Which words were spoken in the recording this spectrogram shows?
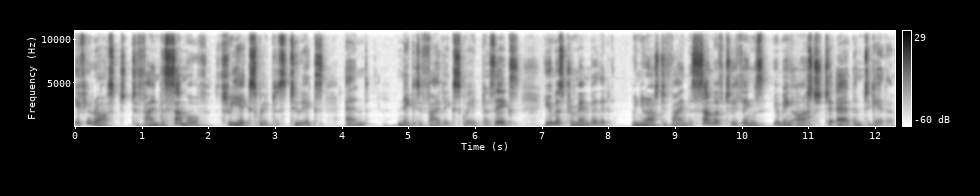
If you're asked to find the sum of 3x squared plus 2x and negative 5x squared plus x, you must remember that when you're asked to find the sum of two things, you're being asked to add them together.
